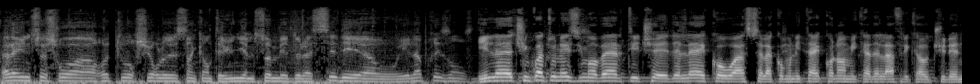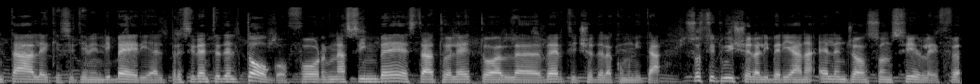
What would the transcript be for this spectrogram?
À la une ce soir, retour sur le 51e sommet de la CDAO et la présence... Il 51esimo vertice dell'ECOWAS, la comunità economica dell'Africa occidentale che si tiene in Liberia. Il presidente del Togo, For Nassimbe, è stato eletto al vertice della comunità. Sostituisce la liberiana Ellen Johnson Sirleaf.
